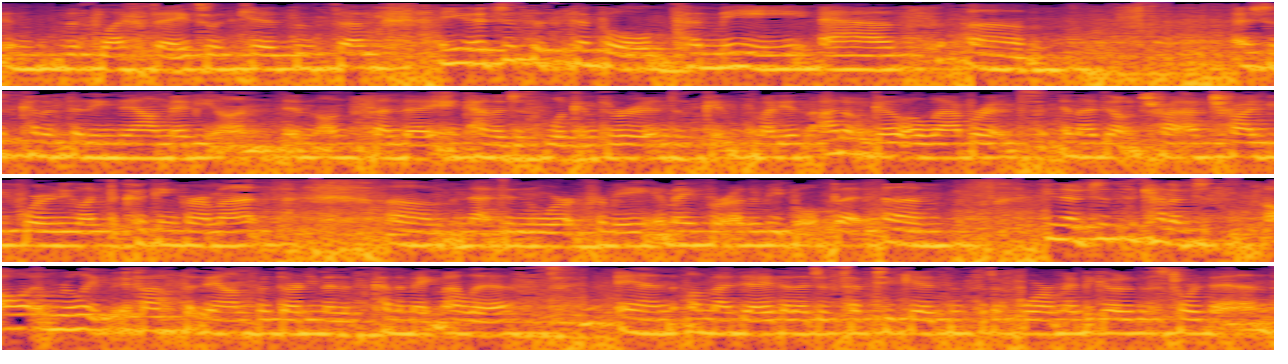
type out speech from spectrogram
in this life stage with kids and stuff. And, you know, it's just as simple to me as um, as just kind of sitting down maybe on in, on Sunday and kind of just looking through it and just getting some ideas. I don't go elaborate, and I don't try. I've tried before to do like the cooking for a month, um, and that didn't work for me. It may for other people, but um, you know, just to kind of just all really, if I sit down for 30 minutes, kind of make my list, and on my day that I just have two kids instead of four, maybe go to the store then,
